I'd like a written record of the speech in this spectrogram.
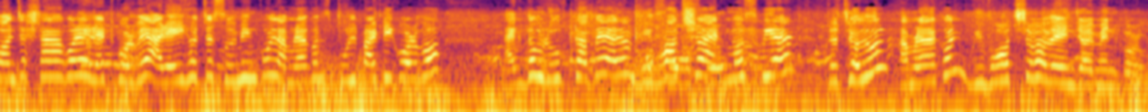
পঞ্চাশ টাকা করে রেট পড়বে। আর এই হচ্ছে সুইমিং পুল আমরা এখন পুল পার্টি করব। একদম রুফটপে একদম বিভৎস অ্যাটমসফিয়ার তো চলুন, আমরা এখন বিভৎসভাবে এনজয়মেন্ট করব।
